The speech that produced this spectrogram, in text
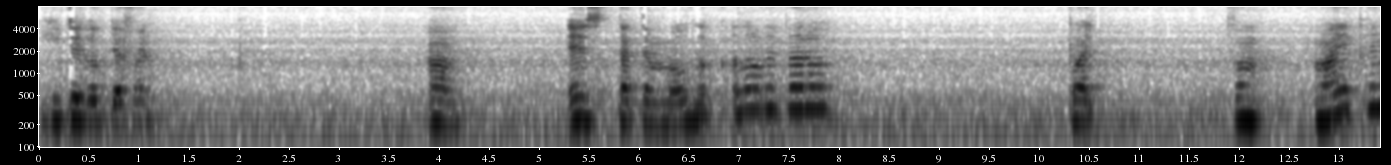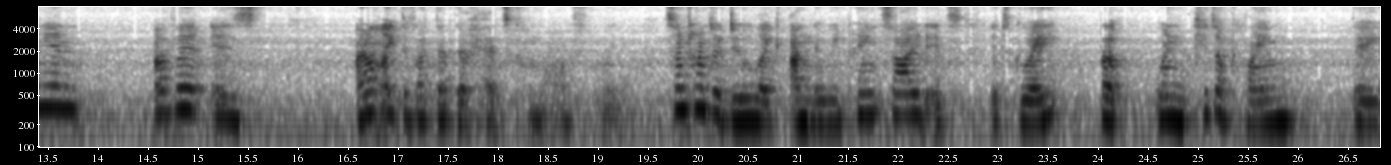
he did look different. Um, is that the mode look a little bit better? But from my opinion of it is I don't like the fact that their heads come off. Like sometimes I do like on the repaint side it's it's great, but when kids are playing they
